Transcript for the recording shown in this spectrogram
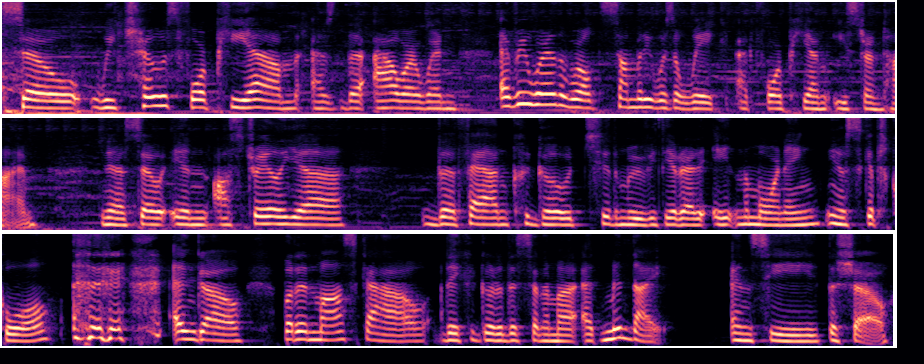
So we chose 4 p.m. as the hour when everywhere in the world somebody was awake at 4 p.m. Eastern time. You know, so in Australia, the fan could go to the movie theater at eight in the morning, you know, skip school and go. But in Moscow, they could go to the cinema at midnight and see the show.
